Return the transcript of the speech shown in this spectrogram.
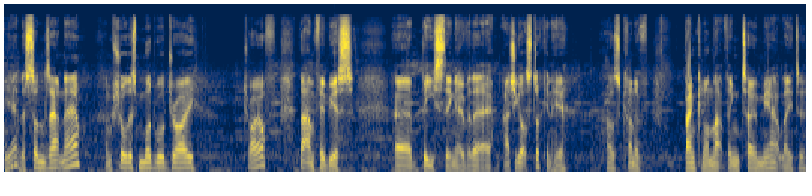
Yeah, the sun's out now. I'm sure this mud will dry dry off. That amphibious uh, beast thing over there actually got stuck in here. I was kind of banking on that thing towing me out later.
